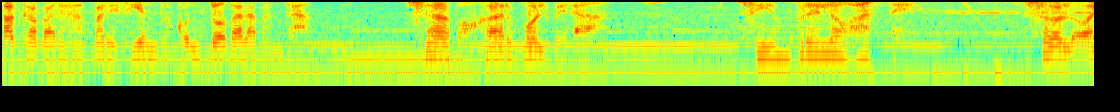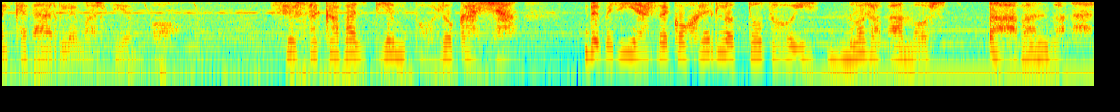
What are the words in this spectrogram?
Acabará apareciendo con toda la banda. Sabohar volverá. Siempre lo hace. Solo hay que darle más tiempo. Se os acaba el tiempo, Lokasha. Deberías recogerlo todo y... No lo vamos a abandonar.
